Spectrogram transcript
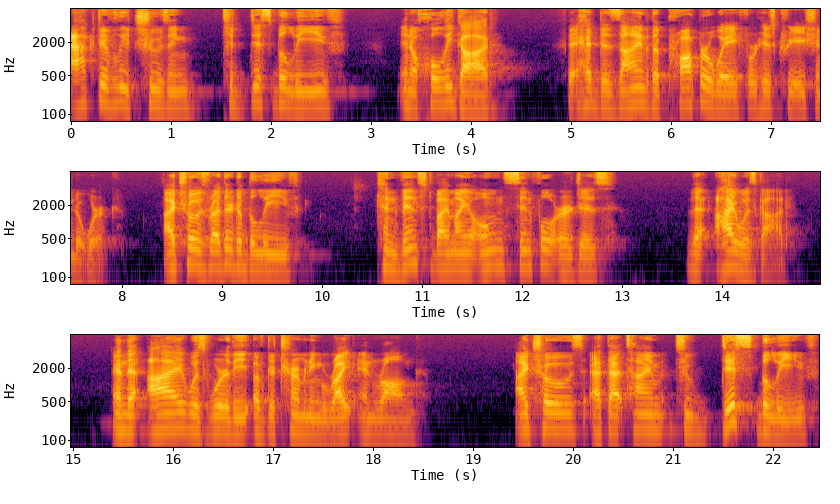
actively choosing to disbelieve in a holy God that had designed the proper way for his creation to work. I chose rather to believe, convinced by my own sinful urges, that I was God and that I was worthy of determining right and wrong. I chose at that time to disbelieve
